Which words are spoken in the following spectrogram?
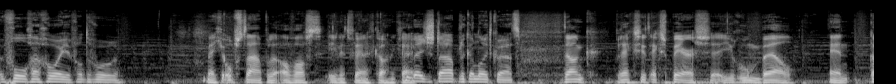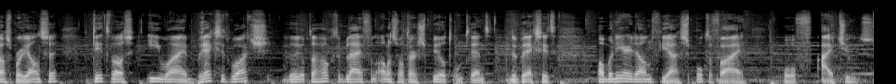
vol gaan gooien van tevoren. Een beetje opstapelen alvast in het Verenigd Koninkrijk. Een beetje stapelen kan nooit kwaad. Dank Brexit-experts Jeroen Bel en Casper Jansen. Dit was EY Brexit Watch. Wil je op de hoogte blijven van alles wat er speelt omtrent de Brexit? Abonneer je dan via Spotify of iTunes.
